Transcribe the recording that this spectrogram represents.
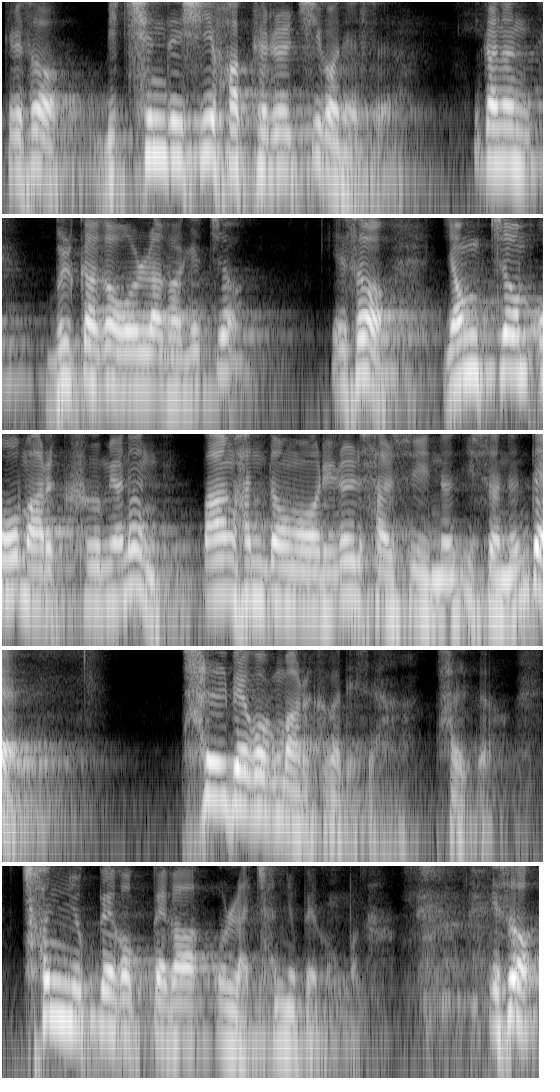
그래서 미친 듯이 화폐를 찍어냈어요. 그러니까는 물가가 올라가겠죠. 그래서 0.5 마르크면은 빵 한 덩어리를 살 수 있었는데 800억 마르크가 됐어요. 800. 1600억 배가 올라 1600억 배가. 그래서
